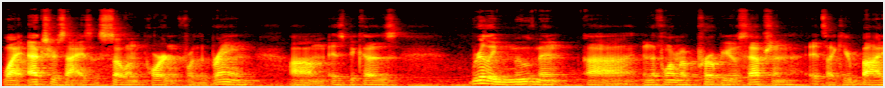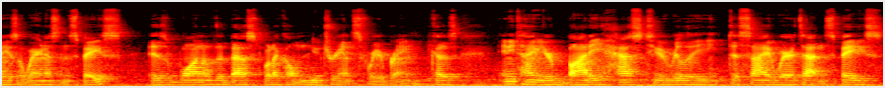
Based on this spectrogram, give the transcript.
why exercise is so important for the brain um, is because really movement uh, in the form of proprioception, it's like your body's awareness in space, is one of the best what I call nutrients for your brain because anytime your body has to really decide where it's at in space,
